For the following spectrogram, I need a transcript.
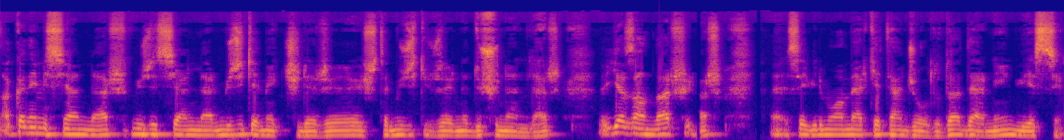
akademisyenler, müzisyenler, müzik emekçileri, işte müzik üzerine düşünenler, yazanlar var. Ee, sevgili Muammer Ketencoğlu da derneğin üyesi.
